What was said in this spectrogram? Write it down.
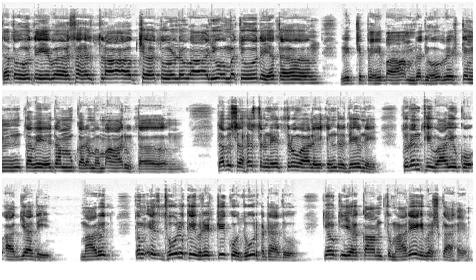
ततो देव सहस्राक्ष तूर्णवायुमचोदयत विक्षिपे बाम रजो वृष्टि तवेदम कर्म मारुत तब सहस्त्र नेत्रों वाले इंद्रदेव ने तुरंत ही वायु को आज्ञा दी, मारुत, तुम इस धूल की वृष्टि को दूर हटा दो, क्योंकि यह काम तुम्हारे ही वश का है।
